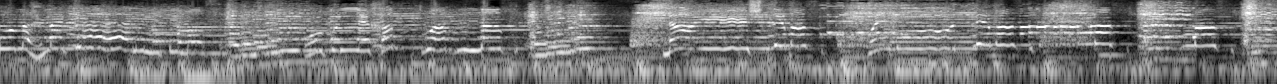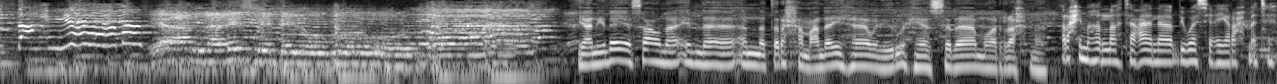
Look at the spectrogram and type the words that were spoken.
ومهما كان انت مصر وكل خطوة بنصر نعيش لمصر ونموت لمصر مصر. مصر تحيا مصر. يا أغلى اسم في الوجود. يعني لا يسعنا إلا أن نترحم عليها ولروحها السلام والرحمة. رحمها الله تعالى بواسع رحمته.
